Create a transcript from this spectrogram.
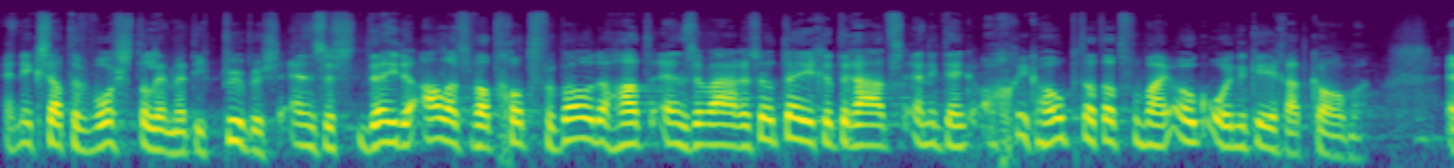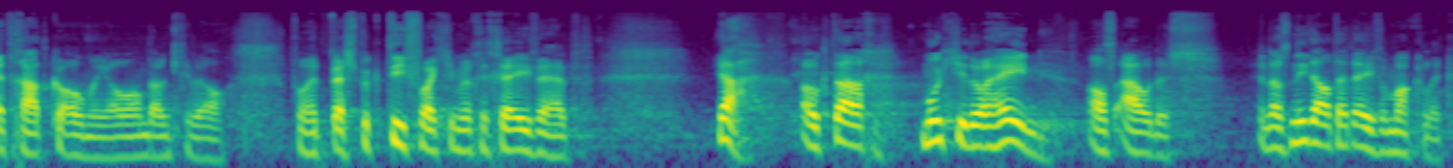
En ik zat te worstelen met die pubers en ze deden alles wat God verboden had en ze waren zo tegendraads. En ik denk, och, ik hoop dat dat voor mij ook ooit een keer gaat komen. Het gaat komen, Johan, dankjewel. Voor het perspectief wat je me gegeven hebt. Ja, ook daar moet je doorheen als ouders. En dat is niet altijd even makkelijk.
